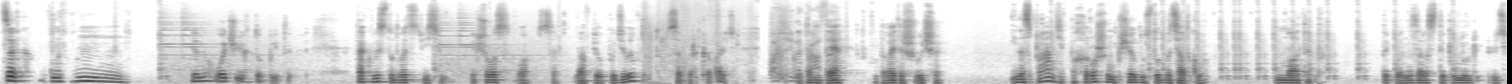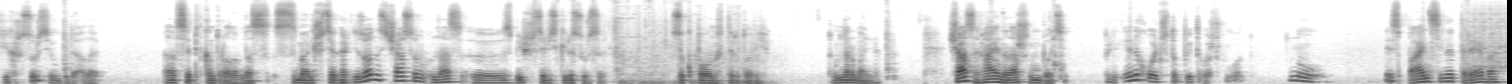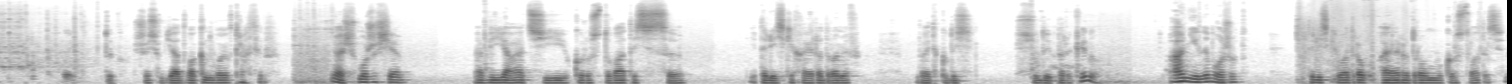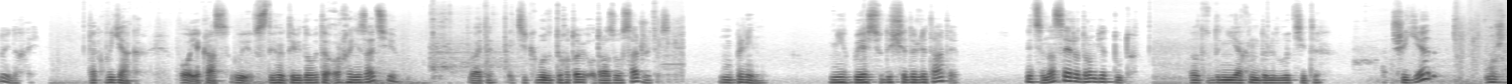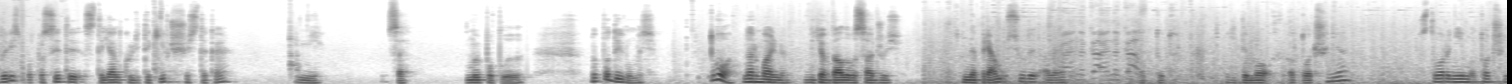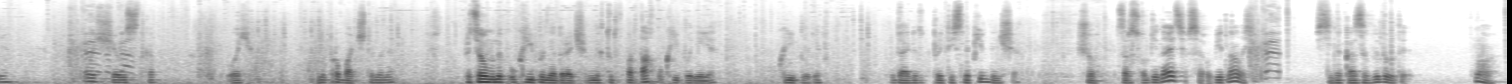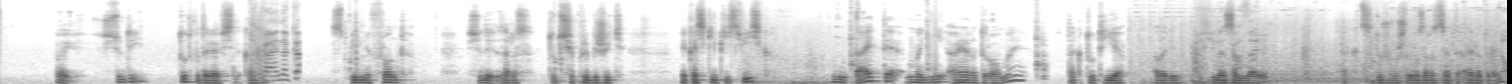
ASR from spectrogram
Це. Я не хочу їх топити. Так, ви 128. Якщо вас. О, все, навпіл поділив, тут все перекривають. Там де? Давайте швидше. І насправді, по-хорошому, ще одну 120-ку мати б. Так, в мене зараз типу нуль людських ресурсів буде, але. Але все під контролем. У нас зменшується гарнізони з часом, у нас е, збільшуються людські ресурси з окупованих територій. Тому нормально. Час грає на нашому боці. Блін, я не хочу топити ваш флот. Ну, іспанці не треба. Ой, тут щось я два конвої втратив. Знаєш, можу ще авіацією користуватись з італійських аеродромів. Давайте кудись сюди перекину. А, ні, не можу. Італійським аеродром- аеродромом користуватись. Ну і нехай. Так, ви як? О, якраз ви встигнете відновити організацію? Давайте, як тільки будете готові, одразу висаджуйтесь. Блін. Міг би я сюди ще долітати? Дивіться, у нас аеродром є тут. Але туди ніяк не долетіти. Чи є можливість попросити стоянку літаків чи щось таке? Ні. Все. Ми поплили. Ну, подивимось. О, нормально. Я вдало висаджуюсь. Не прямо сюди, але. Так, тут йдемо в оточення. Створення їм оточення. Ой, ще висадка. Ой. Ну пробачте мене. При цьому в них укріплення, до речі, в них тут в портах укріплення є. Укріплення. Далі тут пройтись на південь ще. Що, зараз об'єднається все? Об'єдналися? Всі накази видалити. О. Ой, сюди. Тут видаляю всі накази. Спільний фронт. Сюди зараз. Тут ще прибіжить якась кількість військ. Ну, Дайте мені аеродроми. Так, тут є, але він не за мною. Так, це дуже важливо зараз взяти аеродром.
